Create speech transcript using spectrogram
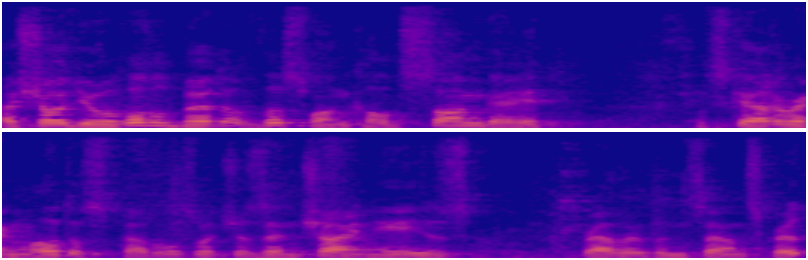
I showed you a little bit of this one called Sange, the scattering lotus petals, which is in Chinese rather than Sanskrit.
